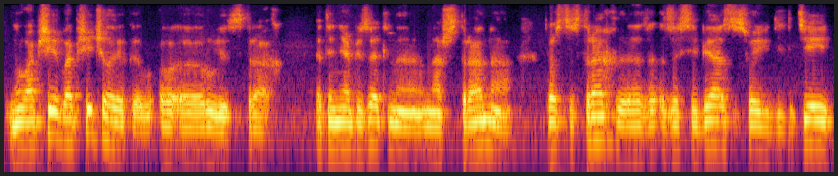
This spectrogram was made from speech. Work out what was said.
ну вообще, вообще человека э, э, рулит страх. Это не обязательно наша страна. Просто страх за себя, за своих детей,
